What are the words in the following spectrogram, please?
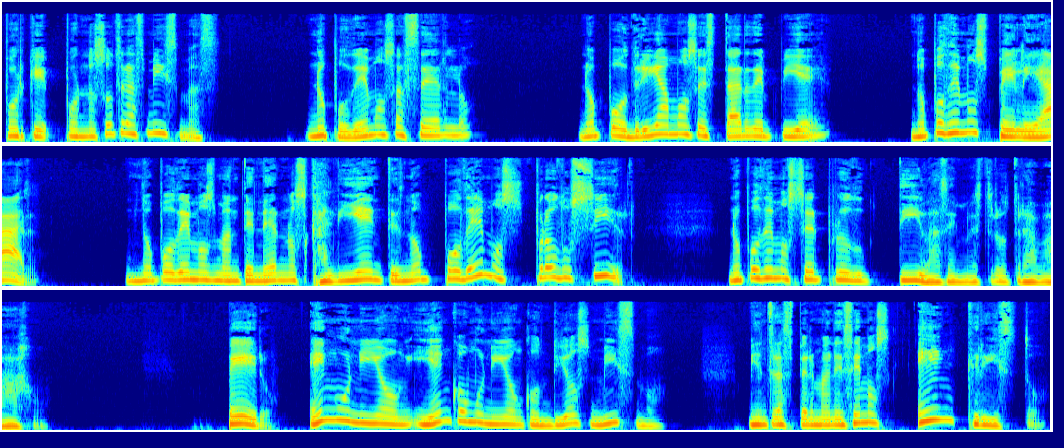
porque por nosotras mismas no podemos hacerlo, no podríamos estar de pie, no podemos pelear, no podemos mantenernos calientes, no podemos producir, no podemos ser productivas en nuestro trabajo. Pero en unión y en comunión con Dios mismo, mientras permanecemos en Cristo,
